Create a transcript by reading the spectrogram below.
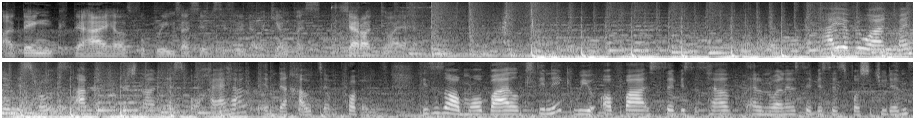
I thank the Higher Health for bringing such services at our campus. Shout out to Higher Health. Hi everyone, my name is Rose. I'm the professional nurse for Higher Health in the Gauteng province. This is our mobile clinic. We offer services, health and wellness services for students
